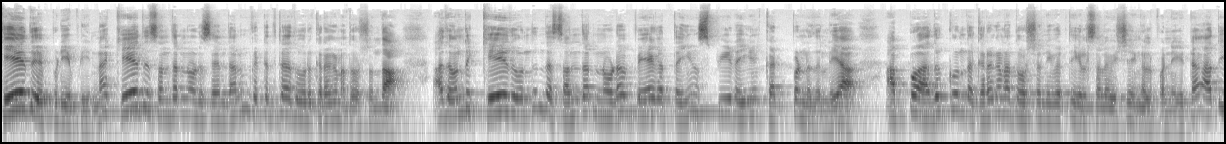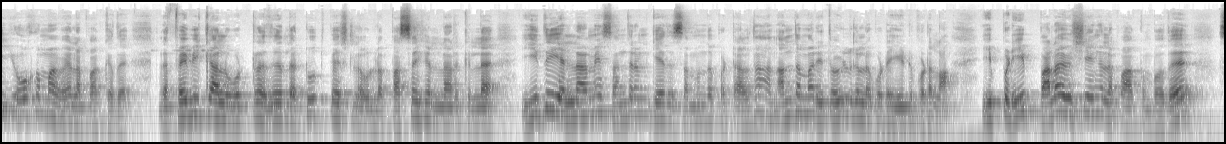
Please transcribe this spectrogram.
கேது எப்படி அப்படின்னா கேது சந்திரனோடு சேர்ந்தாலும் கிட்டத்தட்ட அது ஒரு கிரகண தோஷம்தான். அது வந்து கேது வந்து இந்த சந்திரனோட வேகத்தையும் ஸ்பீடையும் கட் பண்ணுது இல்லையா? அப்போ அதுக்கும் இந்த கிரகண தோஷ நிவர்த்திகள் சில விஷயங்கள் பண்ணிக்கிட்டால் அது யோகமாக வேலை பார்க்குது. இந்த ஃபெவிக்கால் ஒட்டுறது இந்த டூத் பேஸ்ட்டில் உள்ள பசைகள்லாம் இருக்குல்ல இது எல்லாமே சந்திரன் கேது சம்மந்தப்பட்டால் தான் அந்த மாதிரி தொழில்களில் கூட ஈடுபடலாம். இப்படி பல விஷயங்களை பார்க்கும்போது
